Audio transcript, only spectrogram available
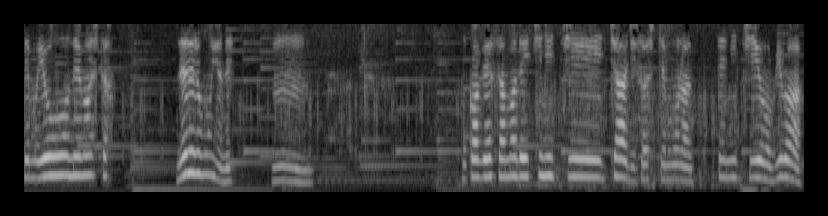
でもよう寝ました。寝れるもんやね。うん。おかげさまで一日チャージさせてもらって、日曜日は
